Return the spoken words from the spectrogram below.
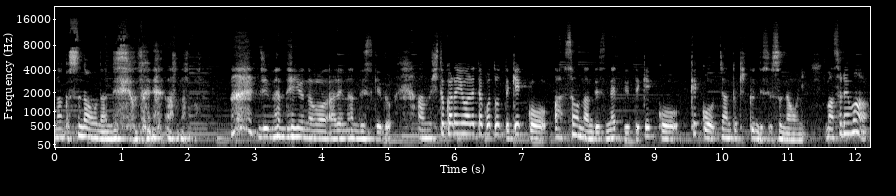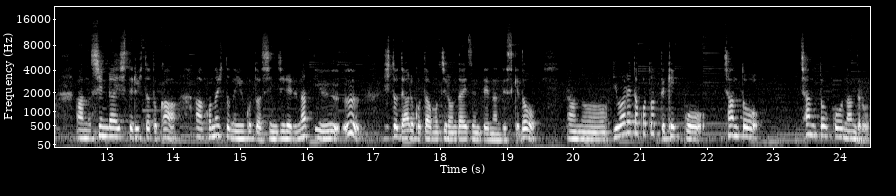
なんか素直なんですよね。あの自分で言うのもあれなんですけどあの人から言われたことって結構「あそうなんですね」って言って結構結構ちゃんと聞くんですよ素直に。まあ、それはあの信頼してる人とかあこの人の言うことは信じれるなっていう人であることはもちろん大前提なんですけどあの言われたことって結構ちゃんとちゃんとこうなんだろう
